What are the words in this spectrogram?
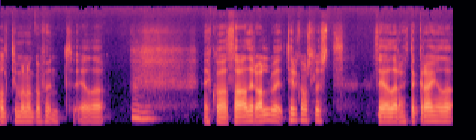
hálftíma langan fund eða Mm -hmm. eitthvað að það er alveg tilgangslust þegar það er hægt að græja það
